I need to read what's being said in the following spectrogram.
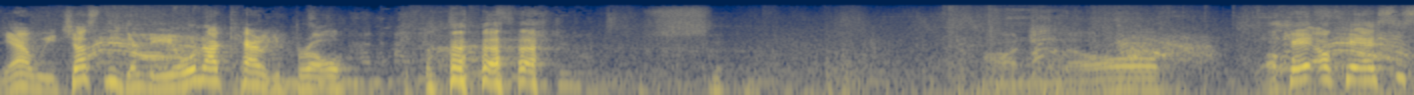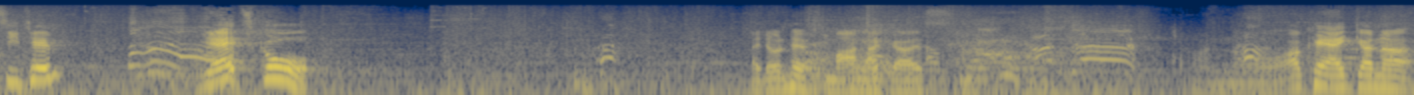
yeah, we just need a Leona carry, bro. oh no. Okay, okay, I see Tim. Let's go. I don't have mana, guys. Oh no. Okay, I gonna.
